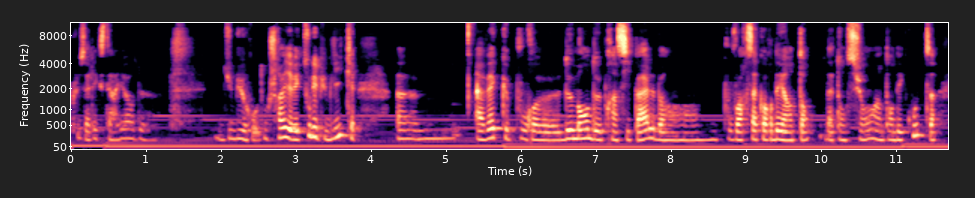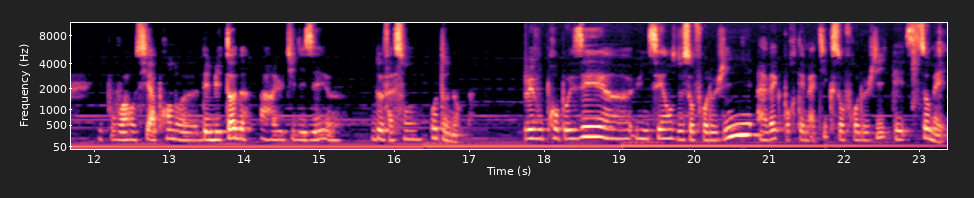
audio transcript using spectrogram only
plus à l'extérieur du bureau. Donc je travaille avec tous les publics avec pour demande principale ben, pouvoir s'accorder un temps d'attention, un temps d'écoute et pouvoir aussi apprendre des méthodes à réutiliser de façon autonome. Je vais vous proposer euh, une séance de sophrologie avec pour thématique sophrologie et sommeil.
